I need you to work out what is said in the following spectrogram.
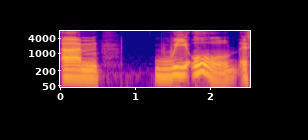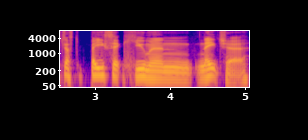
um, we all, it's just basic human nature.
